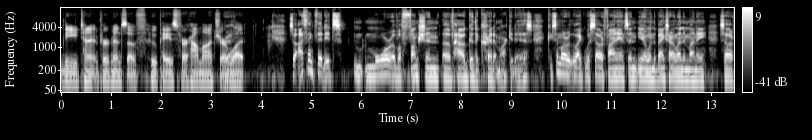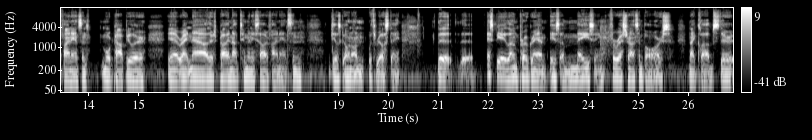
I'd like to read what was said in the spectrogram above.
the tenant improvements of who pays for how much or Right. what? So I think that it's more of a function of how good the credit market is. Similar like with seller financing, you know, when the banks aren't lending money, seller financing's more popular. You know, right now there's probably not too many seller financing deals going on with real estate. The the SBA loan program is amazing for restaurants and bars, nightclubs, they're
